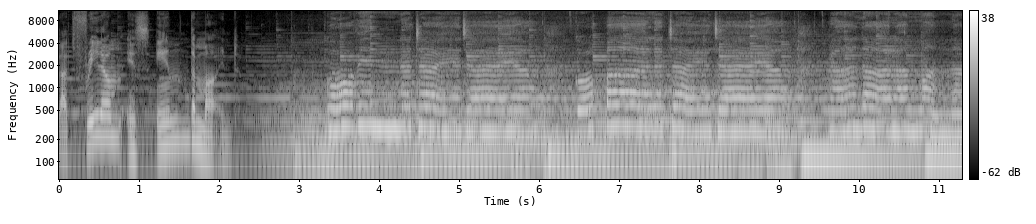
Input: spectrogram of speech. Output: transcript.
that freedom is in the mind. Govinda Jaya Jaya Gopala Jaya Jaya Radha Ramana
